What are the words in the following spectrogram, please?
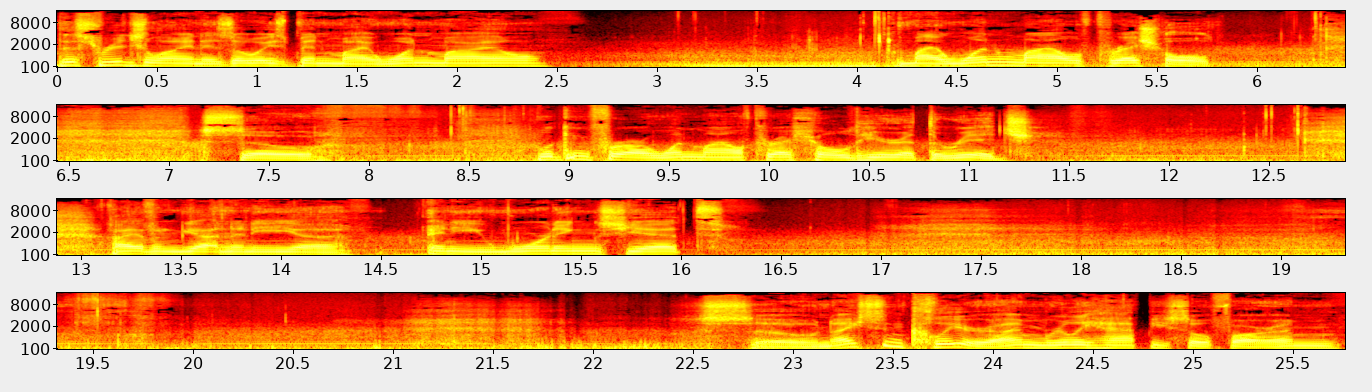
this ridge line has always been my one mile my one mile threshold. So looking for our one mile threshold here at the ridge. I haven't gotten any uh, any warnings yet. So nice and clear. I'm really happy so far. I'm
